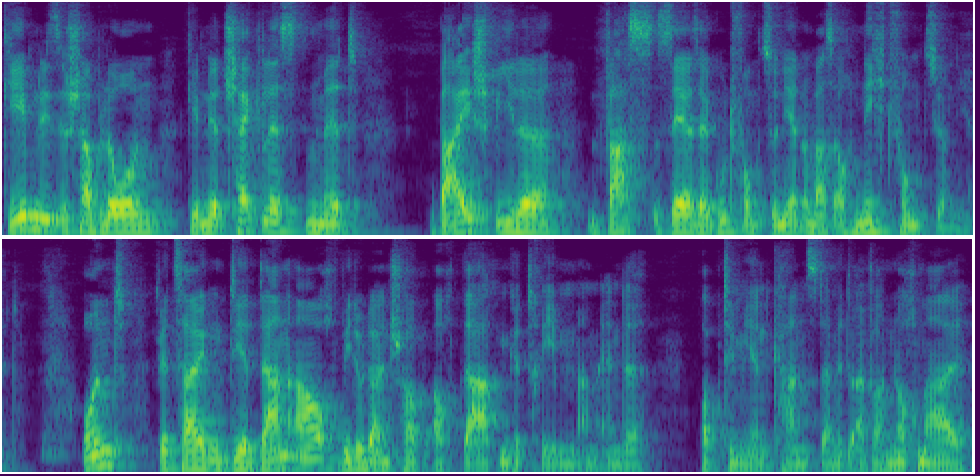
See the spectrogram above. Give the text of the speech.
geben diese Schablonen, geben dir Checklisten mit, Beispiele, was sehr, sehr gut funktioniert und was auch nicht funktioniert. Und wir zeigen dir dann auch, wie du deinen Shop auch datengetrieben am Ende optimieren kannst, damit du einfach nochmal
